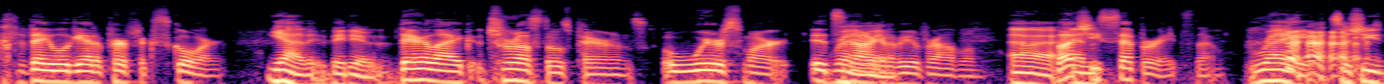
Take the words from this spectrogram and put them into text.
they will get a perfect score. Yeah, they, they do. They're like, trust those parents. We're smart. It's Right, not right. going to be a problem. Uh, But and- she separates them. Right. so she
